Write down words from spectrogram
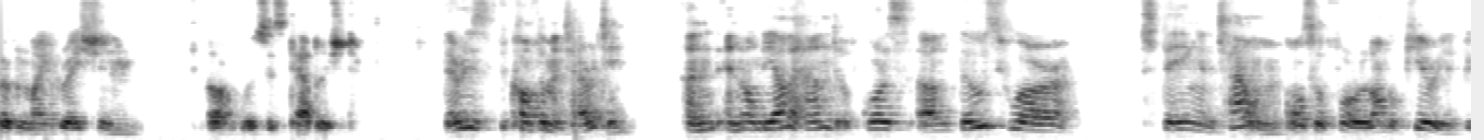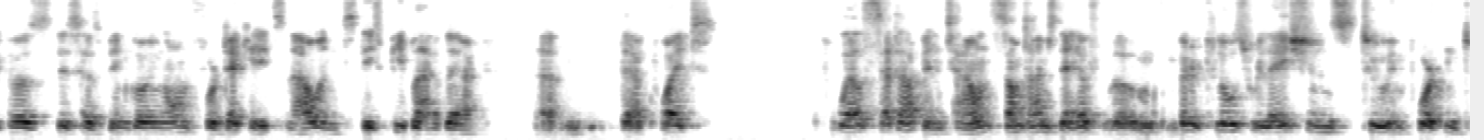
urban migration uh, was established. There is the complementarity. And, and on the other hand, of course, uh, those who are staying in town also for a longer period, because this has been going on for decades now, and these people have their um, they're quite well set up in towns. Sometimes they have um, very close relations to important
